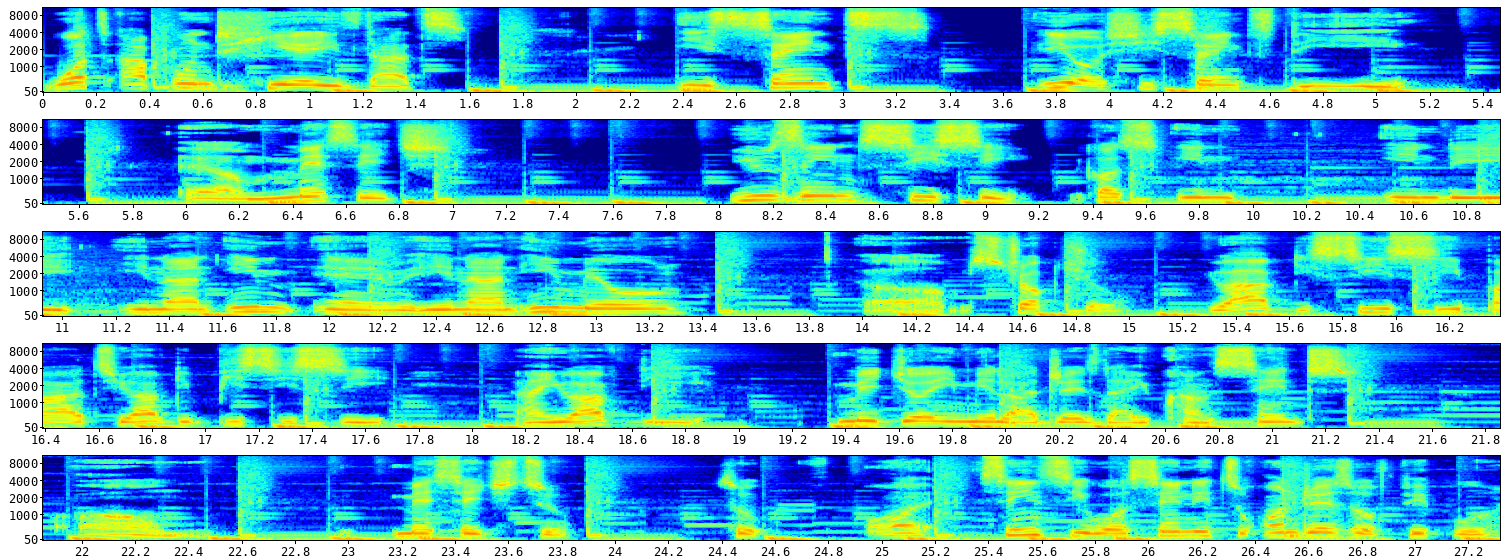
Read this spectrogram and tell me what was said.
what happened here is that he sent he or she sent the um, message using cc because in in the in an em, um, in an email um, structure you have the cc part you have the bcc and you have the major email address that you can send um message to. So uh, since he was sending to hundreds of people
